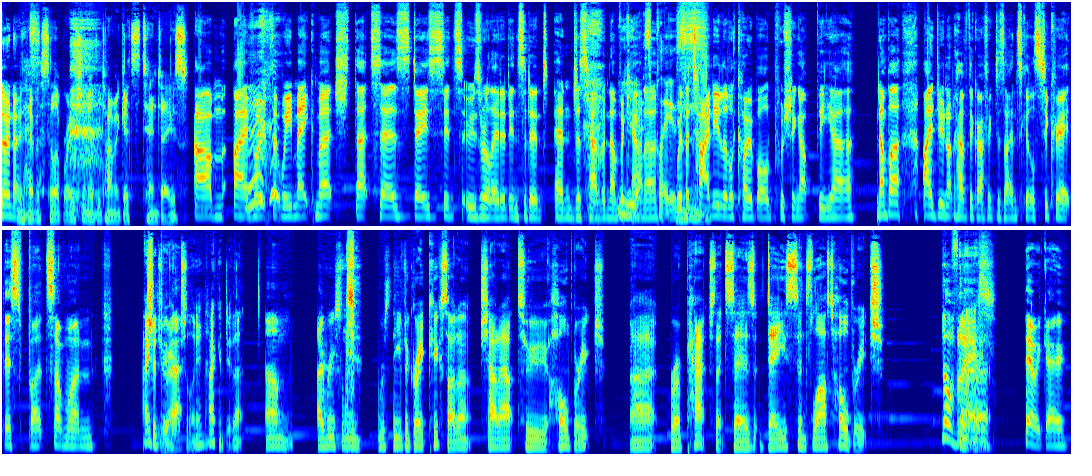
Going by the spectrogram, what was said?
No, no. We have a celebration every time it gets to ten days. Um, I vote that we make merch that says days since ooze related incident and just have a number Yes, counter please. with a Mm. tiny little kobold pushing up the uh, number. I do not have the graphic design skills to create this, but someone I Should do do that. actually. I could do that. Um, I recently received a great Kickstarter. Shout out to Hull Breach uh, for a patch that says days since last Hull Breach. lovely. Nice. There we go.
